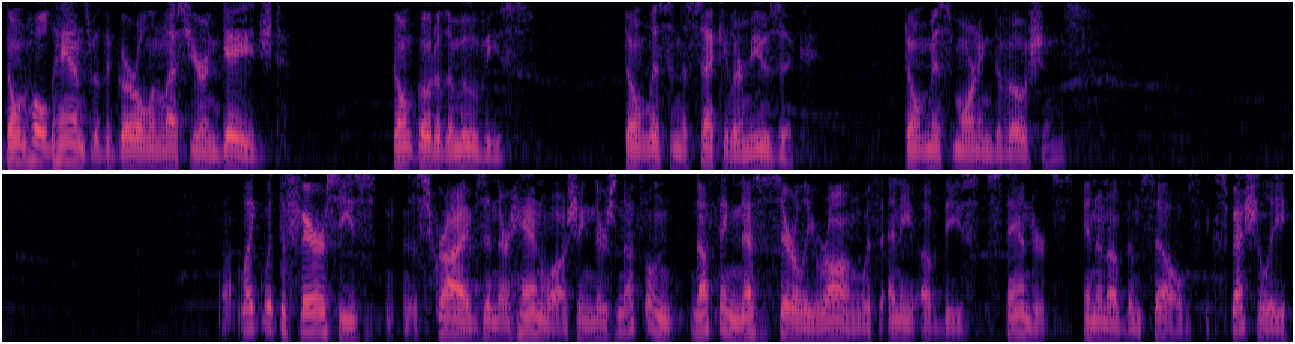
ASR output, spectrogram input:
Don't hold hands with a girl unless you're engaged. Don't go to the movies. Don't listen to secular music. Don't miss morning devotions. Uh, like with the Pharisees, the scribes, and their hand washing, there's nothing, nothing necessarily wrong with any of these standards in and of themselves, especially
